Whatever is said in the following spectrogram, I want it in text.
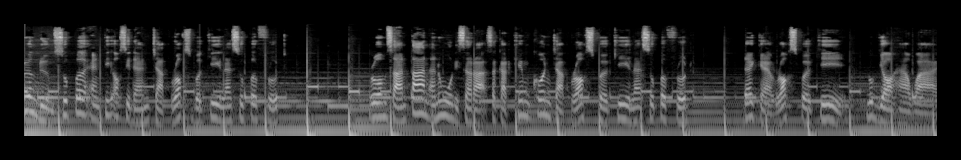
ครื่องดื่มซูเปอร์แอนตี้ออกซิแดนต์จาก r o x b u r g y และ Superfruit รวมสารต้านอนุมูลอิสระสกัดเข้มข้นจาก r o x b u r g y และ Superfruit ได้แก่ r o x b u r g y ลูกยอฮาวาย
